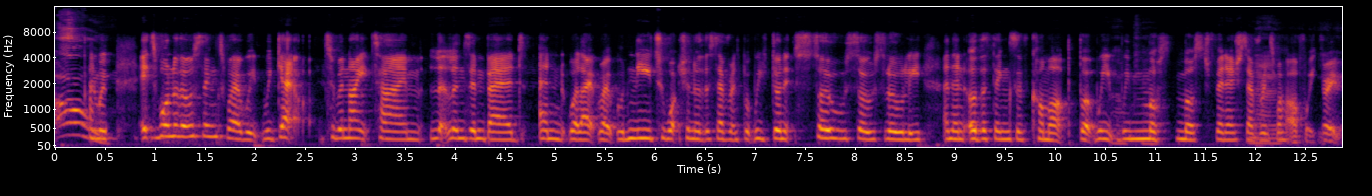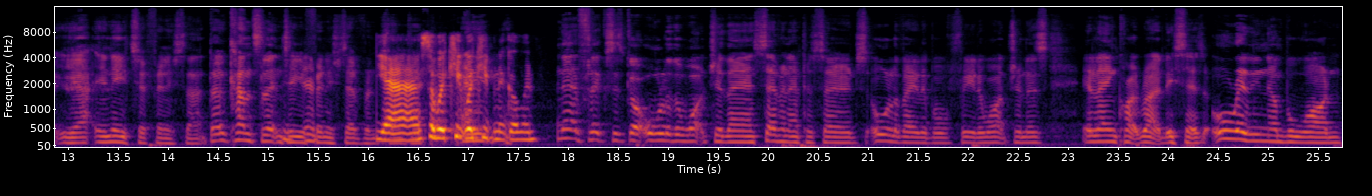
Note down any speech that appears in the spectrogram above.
Oh, And we, oh! it's one of those things where we, we get to a night time, little one's in bed, and we're like, right, we need to watch another Severance, but we've done it so, so slowly, and then other things have come up, but we, we must, must finish Severance. No. We're halfway through. yeah, you need to finish that. Don't cancel it until you Yeah. finish Severance. Yeah, okay? so we're keep we're Any- keeping it going. Netflix has got all of the Watcher there, seven episodes, all available for you to watch. And as Elaine quite rightly says, already number one.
